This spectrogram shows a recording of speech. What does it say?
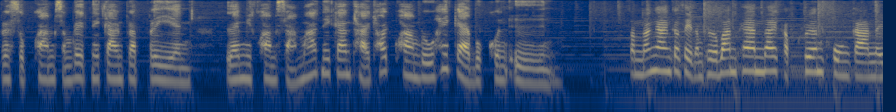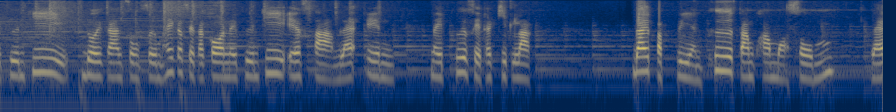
ประสบความสำเร็จในการปรับเปลี่ยน และมีความสามารถในการถ่ายทอดความรู้ให้แก่บุคคลอื่นสำนักงานเกษตรอำเภอบ้านแท่นได้ขับเคลื่อนโครงการในพื้นที่ โดยการส่งเสริมให้เกษตรกรในพื้นที่ S3 และ N ในพืชเศรษฐกิจหลัก ได้ปรับเปลี่ยนพืชตามความเหมาะสม และ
